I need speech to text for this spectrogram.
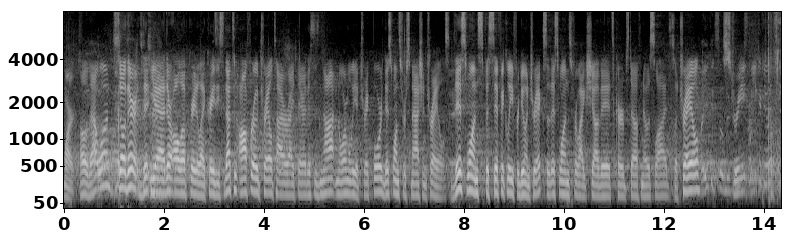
mark. Oh, that one? So they're, th- yeah, they're all upgraded like crazy. So that's an off-road trail tire right there. This is not normally a trick board. This one's for smashing trails. This one's specifically for doing tricks. So this one's for like shove-its, curb stuff, no slides. So trail, street. You can do it too.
